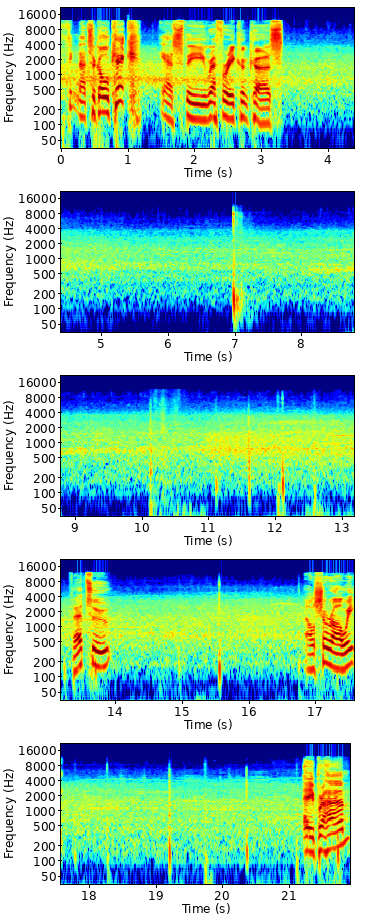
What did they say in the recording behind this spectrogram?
I think that's a goal kick. Yes, the referee concurs. Veretout. El Shaarawy. Abraham.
